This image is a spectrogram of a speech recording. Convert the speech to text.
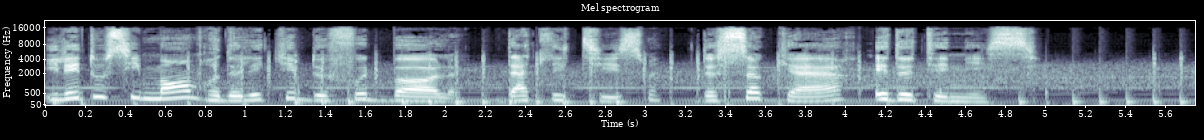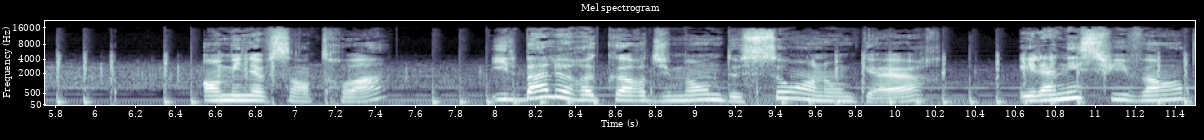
il est aussi membre de l'équipe de football, d'athlétisme, de soccer et de tennis. En 1903, il bat le record du monde de saut en longueur et l'année suivante,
